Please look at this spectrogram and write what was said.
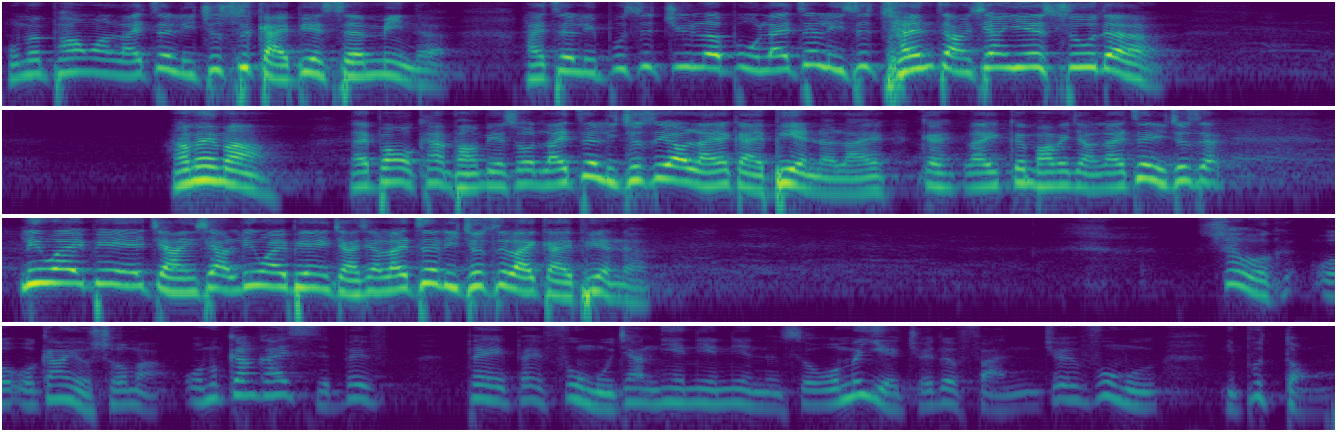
我们盼望来这里就是改变生命的，来这里不是俱乐部，来这里是成长像耶稣的，阿妹嘛？来帮我看旁边，说来这里就是要来改变了，来跟来跟旁边讲，来这里就是，另外一边也讲一下，另外一边也讲一下，来这里就是来改变了。所以我我我刚刚有说嘛，我们刚开始被被被父母这样念念念的时候，我们也觉得烦，就是父母你不懂，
